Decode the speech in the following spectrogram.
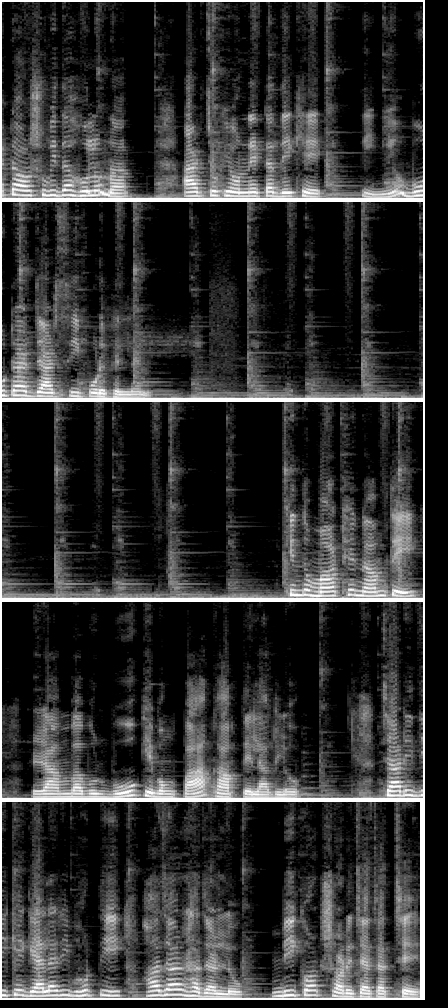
একটা অসুবিধা হলো না, আর চোখে অন্যেরটা দেখে তিনিও বুট আর জার্সি পরে ফেললেন। কিন্তু মাঠে নামতেই রামবাবুর বুক এবং পা কাঁপতে লাগল। চারিদিকে গ্যালারি ভর্তি হাজার হাজার লোক, বিকট স্বরে চেঁচাচ্ছে।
